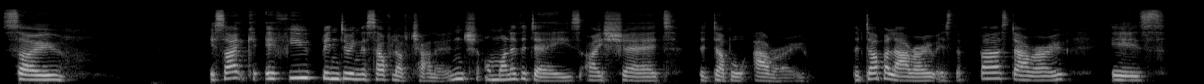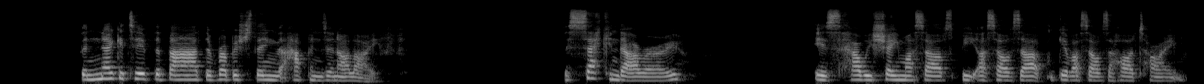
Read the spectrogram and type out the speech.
So it's like if you've been doing the self love challenge, on one of the days, I shared the double arrow. The double arrow is the first arrow is the negative, the bad, the rubbish thing that happens in our life. The second arrow is how we shame ourselves, beat ourselves up, give ourselves a hard time.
